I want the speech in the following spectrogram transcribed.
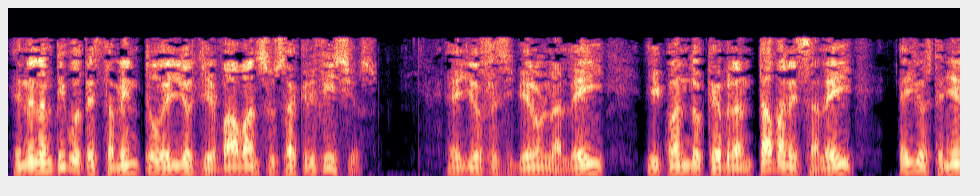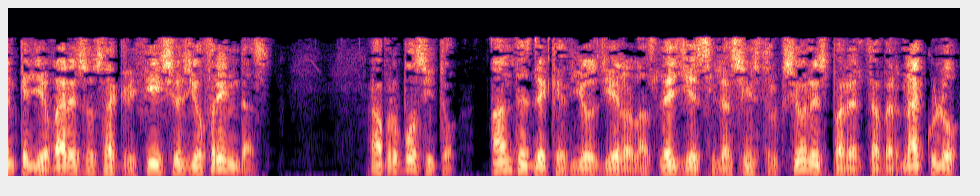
En el Antiguo Testamento ellos llevaban sus sacrificios. Ellos recibieron la ley y cuando quebrantaban esa ley, ellos tenían que llevar esos sacrificios y ofrendas. A propósito, antes de que Dios diera las leyes y las instrucciones para el tabernáculo,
